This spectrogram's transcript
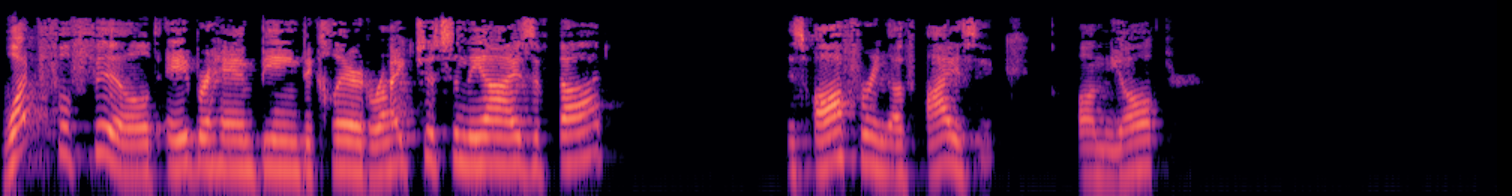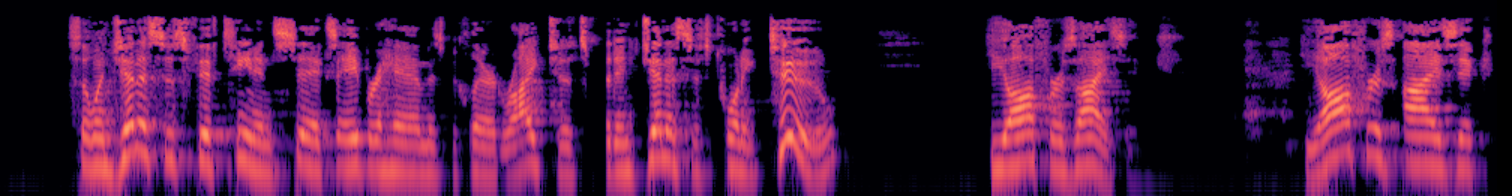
What fulfilled Abraham being declared righteous in the eyes of God? His offering of Isaac on the altar. So in Genesis 15 and 6, Abraham is declared righteous, but in Genesis 22, he offers Isaac. He offers Isaac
